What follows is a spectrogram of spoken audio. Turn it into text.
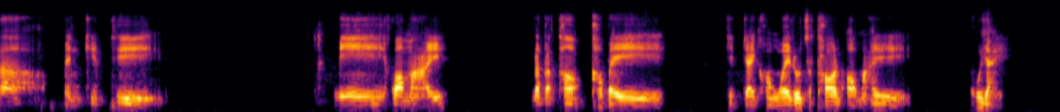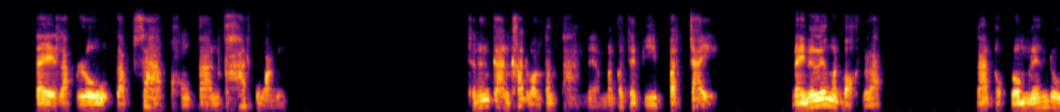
ก็เป็นคลิปที่ มีความหมาย แล้วก็เทาะเข้าไปจิตใจของวัยรุ่นสะท้อนออกมาให้ผู้ใหญ่ ได้รับรู้รับทราบของการคาดหวัง ฉะนั้นการคาดหวังต่าง ๆ เนี่ย มันก็จะมีปัจจัย ในเนื้อเรื่องมันบอกอยู่แล้วการอบรมเลี้ยงดู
